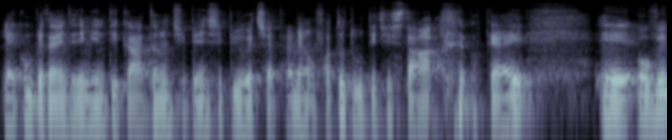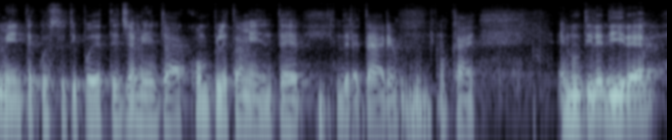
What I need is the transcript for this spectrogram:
lei è completamente dimenticata, non ci pensi più, eccetera. Abbiamo fatto tutti, ci sta, ok? E ovviamente questo tipo di atteggiamento è completamente deleterio, ok? È inutile dire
